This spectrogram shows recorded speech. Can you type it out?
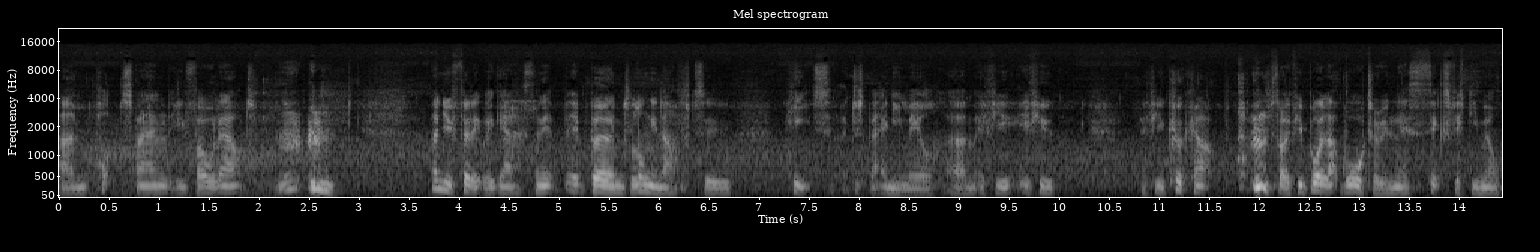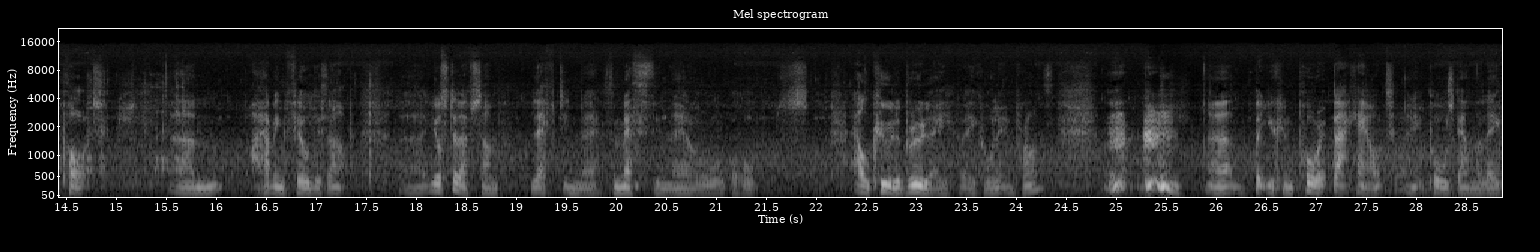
and pot stand that you fold out. and you fill it with gas and it, it burns long enough to heat just about any meal um, if you if you if you cook up sorry if you boil up water in this 650 ml pot um, having filled this up uh, you'll still have some left in there some meths in there or, or alcool brûlée they call it in France uh, but you can pour it back out and it pours down the leg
